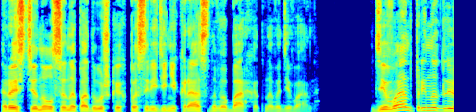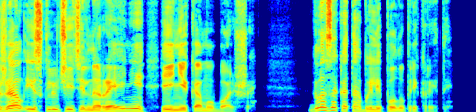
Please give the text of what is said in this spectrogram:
растянулся на подушках посередине красного бархатного дивана. Диван принадлежал исключительно Рейни и никому больше. Глаза кота были полуприкрыты.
